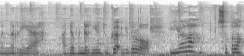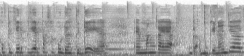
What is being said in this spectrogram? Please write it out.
bener ya ada benernya juga gitu loh. Iyalah setelah aku pikir-pikir pas aku udah gede ya emang kayak nggak mungkin aja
